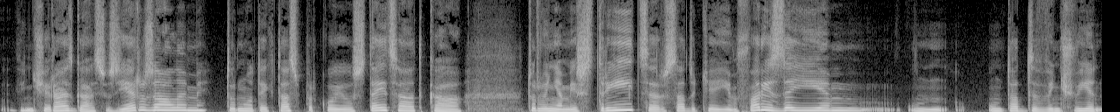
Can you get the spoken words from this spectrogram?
viņš ir aizgājis uz Jeruzalemi. Tur notiek tas, par ko jūs teicāt, ka tur viņam ir strīds ar saduķējiem, farizējiem, un, un tad viņš, vien,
